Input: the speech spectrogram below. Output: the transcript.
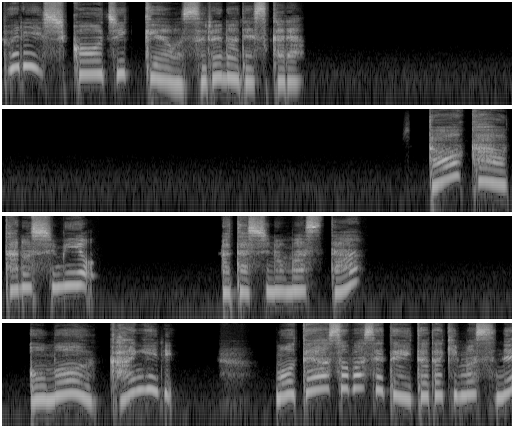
ぷり思考実験をするのですから。どうかお楽しみを。私のマスター。思う限り。もてあそばせていただきますね。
